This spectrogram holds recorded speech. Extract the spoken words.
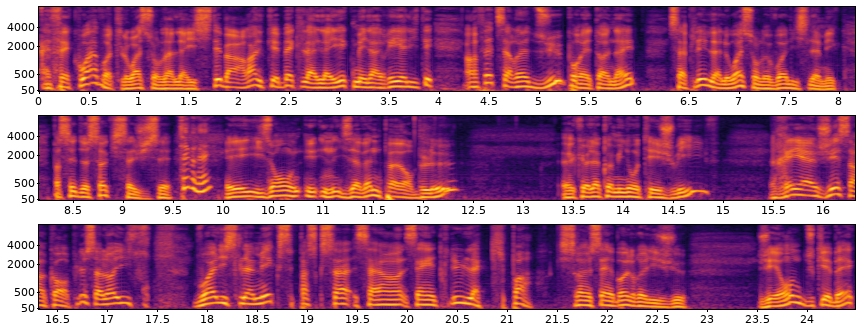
elle fait quoi, votre loi sur la laïcité? Ben, rend le Québec la laïque, mais la réalité... En fait, ça aurait dû, pour être honnête, s'appeler la loi sur le voile islamique. Parce que c'est de ça qu'il s'agissait. C'est vrai. Et ils, ont, ils avaient une peur bleue euh, que la communauté juive réagisse encore plus. Alors, ils, voile islamique, c'est parce que ça, ça, ça inclut la kippa, qui serait un symbole religieux. J'ai honte du Québec.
